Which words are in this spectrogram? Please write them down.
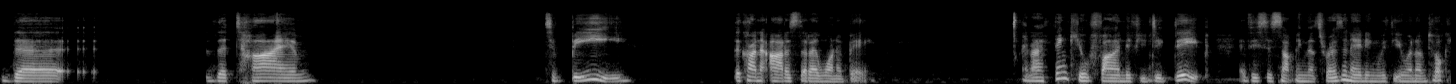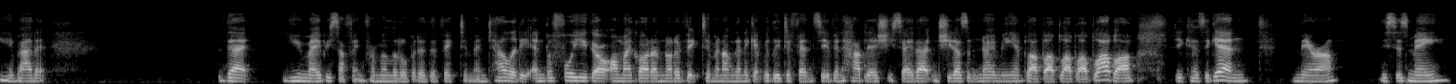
the the time to be the kind of artist that I want to be? And I think you'll find if you dig deep, if this is something that's resonating with you when I'm talking about it, that you may be suffering from a little bit of the victim mentality. And before you go, oh my God, I'm not a victim and I'm going to get really defensive and how dare she say that and she doesn't know me and blah, blah, blah, blah, blah, blah. Because again, mirror, this is me.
